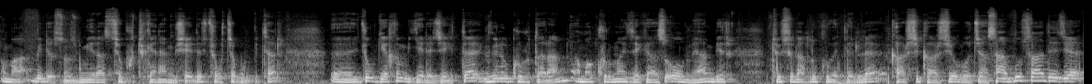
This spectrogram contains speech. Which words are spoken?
Ama biliyorsunuz miras çabuk tükenen bir şeydir. Çok çabuk biter. E, çok yakın bir gelecekte günü kurtaran ama kurmay zekası olmayan bir Türk Silahlı Kuvvetleriyle karşı karşıya olacağız. Ha, bu sadece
